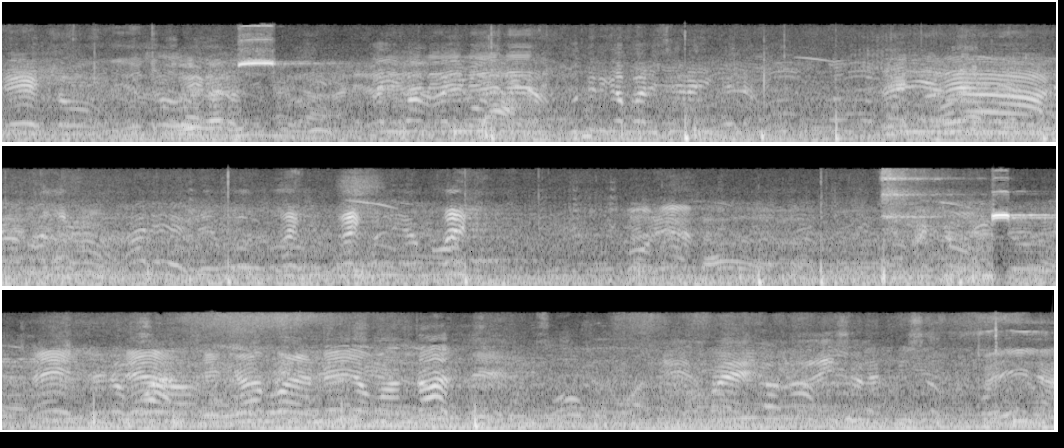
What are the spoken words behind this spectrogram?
Ahí va, ahí va, vos tenés que aparecer ahí. Se le piso. Pedí la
